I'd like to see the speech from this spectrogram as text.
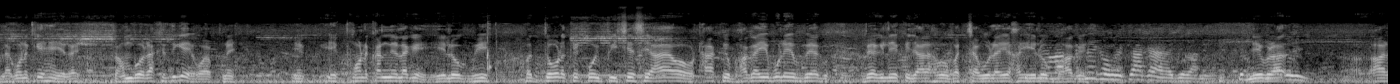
लगन के हैं ये तो हम वो रख दिए और अपने एक एक फ़ोन करने लगे। ये लोग भी और दौड़ के कोई पीछे से आया और उठा के भागा ये बोले बैग बैग लेके जा रहा है वो बच्चा बोला ये ये लोग भागे। जेबरा आठ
